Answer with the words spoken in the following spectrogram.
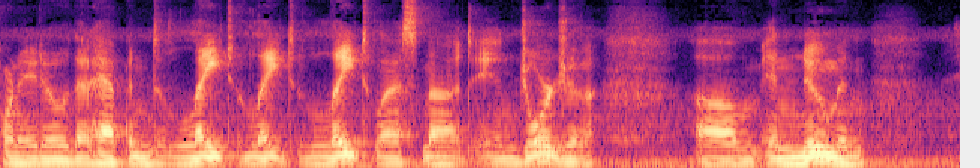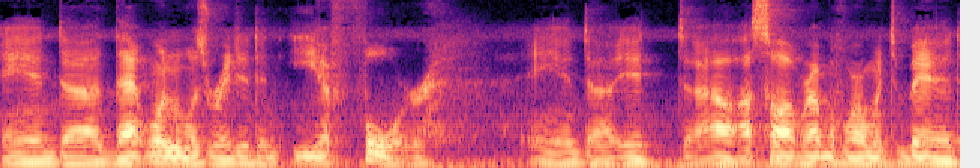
tornado that happened late, late, late last night in Georgia, um, in Newnan, and uh, that one was rated an EF4, and uh, it uh, I saw it right before I went to bed,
